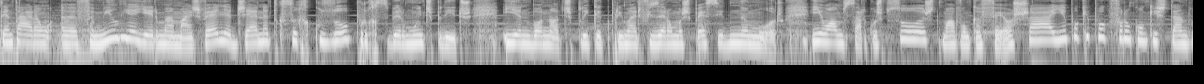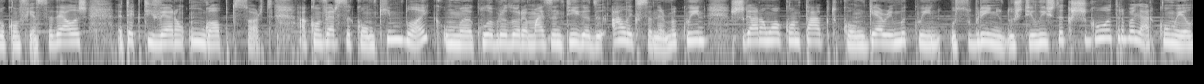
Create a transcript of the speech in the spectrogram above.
Tentaram a família e a irmã mais velha, Janet, que se recusou por receber muitos pedidos. Ian Bonot explica que primeiro fizeram uma espécie de namoro. Iam almoçar com as pessoas, tomavam café ou chá e a pouco e pouco foram conquistando a confiança delas, até que tiveram um golpe de sorte. À conversa com Kim Blake, uma colaboradora mais antiga de Alexander McQueen, chegaram ao contacto com Gary McQueen, o sobrinho do estilista que chegou a trabalhar com ele,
